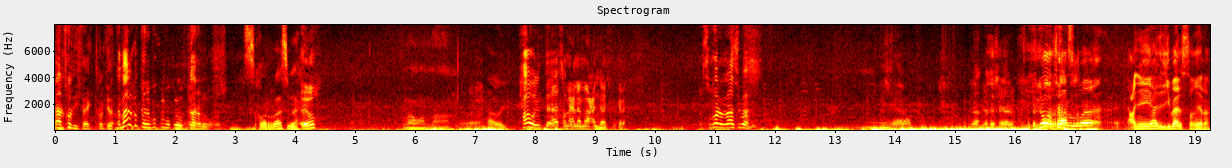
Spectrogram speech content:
تعال رايك؟ تدخل كذا. ما لكم تهربوا كل بكره تقاربوا الصخور الراسبه أيوه. لا والله. حاول. حاول أنت. سمعنا ما عندنا فكرة. الصخور الراسبه يعني هذه الجبال الصغيرة.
